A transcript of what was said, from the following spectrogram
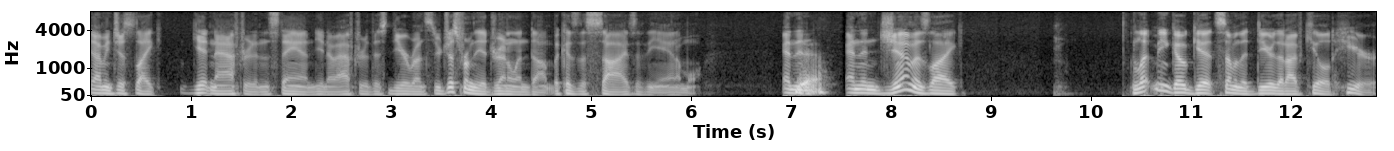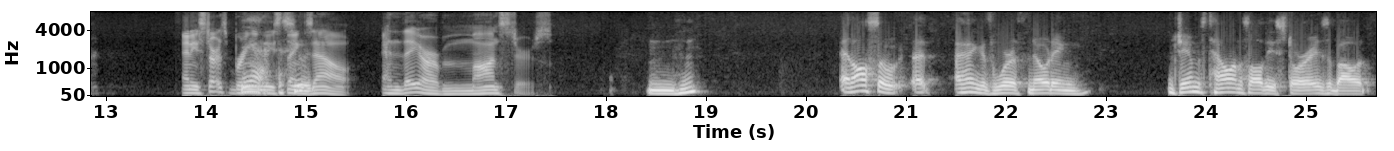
I mean, just like getting after it in the stand, you know, after this deer runs through, just from the adrenaline dump because of the size of the animal. And then, Yeah. and then Jim is like, let me go get some of the deer that I've killed here. And he starts bringing Yeah, these things out, and they are monsters. Mm-hmm. And also, uh, I think it's worth noting Jim's telling us all these stories about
